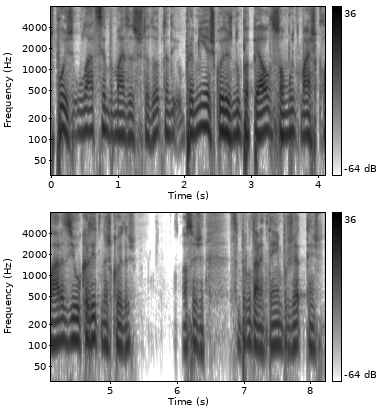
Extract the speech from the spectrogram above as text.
Depois, o lado sempre mais assustador. Portanto, para mim, as coisas no papel são muito mais claras e eu acredito nas coisas. Ou seja, se me perguntarem, tem projeto, tens,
